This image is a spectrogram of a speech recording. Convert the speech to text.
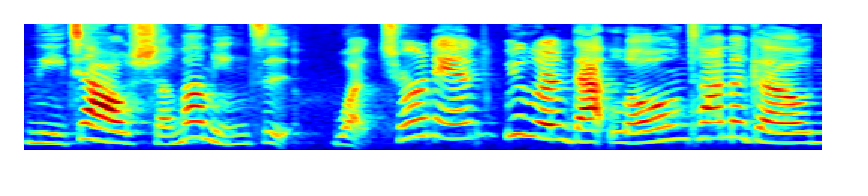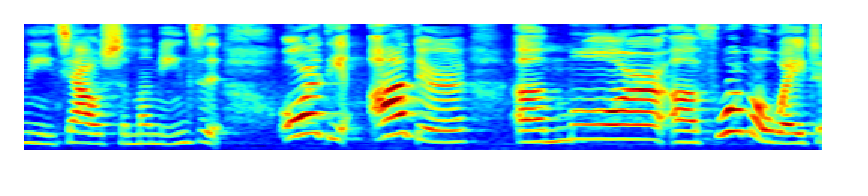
你叫什么名字? What's your name? We learned that long time ago. 你叫什么名字? Or the other, uh, more uh, formal way to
